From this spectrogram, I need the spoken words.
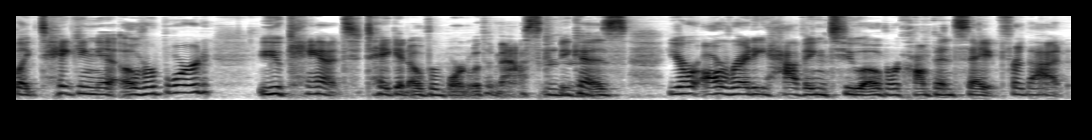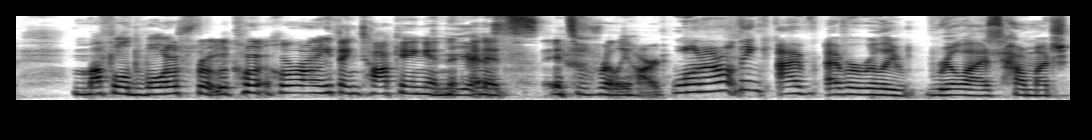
like taking it overboard, you can't take it overboard with a mask Mm-hmm. because you're already having to overcompensate for that muffled voice that you can't hear anything talking and, and it's it's really hard. Well, and I don't think I've ever really realized how much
